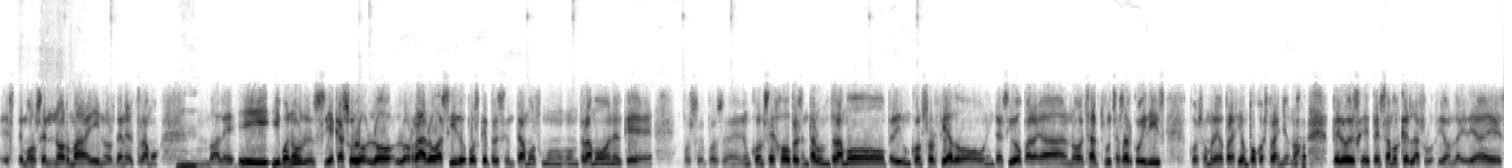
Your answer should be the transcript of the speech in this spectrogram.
estemos en norma y nos den el tramo, ¿vale? Y, bueno, si acaso lo, lo, raro ha sido pues que presentamos un, tramo en el que, pues, pues en un Consejo presentar un tramo, pedir un consorciado o un intensivo para no echar truchas arcoíris, pues hombre, me parecía un poco extraño, ¿no? Pero es, pensamos que es la solución, la idea es,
